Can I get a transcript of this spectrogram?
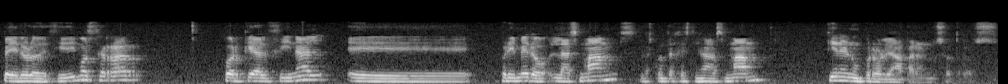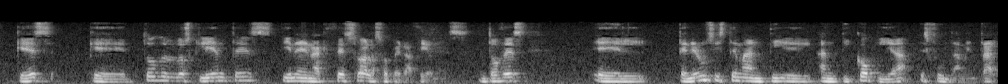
pero lo decidimos cerrar porque al final, eh, primero, las MAMs, las cuentas gestionadas MAM, tienen un problema para nosotros, que es que todos los clientes tienen acceso a las operaciones. Entonces, el tener un sistema anti, anticopia es fundamental,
